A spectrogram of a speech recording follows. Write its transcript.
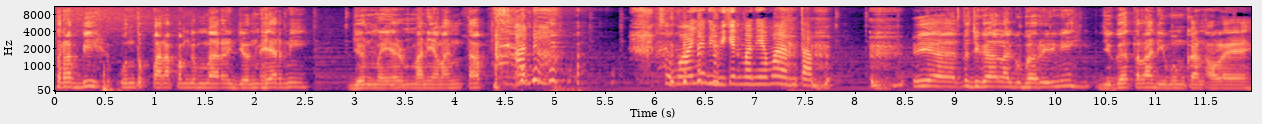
Terlebih untuk para penggemar John Mayer nih. John Mayer mania mantap. Aduh. Semuanya dibikin mania mantap. Iya, itu juga lagu baru ini juga telah diumumkan oleh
